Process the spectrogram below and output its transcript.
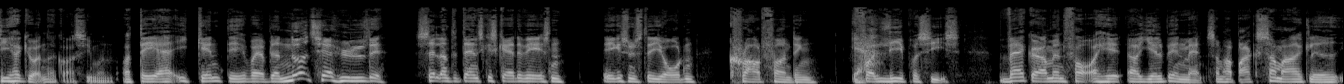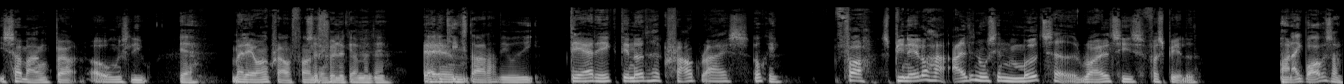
De har gjort noget godt, Simon. Og det er igen det, hvor jeg bliver nødt til at hylde det, selvom det danske skattevæsen ikke synes, det er i orden. Crowdfunding. Ja. For lige præcis. Hvad gør man for at, at hjælpe en mand, som har bragt så meget glæde i så mange børn og unges liv? Ja, Man laver en crowdfunding. selvfølgelig gør man det. Er det Øhm. Kickstarter, vi er ude i? Det er det ikke. Det er noget, der hedder Crowdrise. Okay. For Spinello har aldrig nogensinde modtaget royalties for spillet. Og han har ikke brokket sig.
